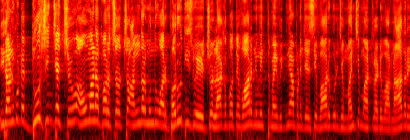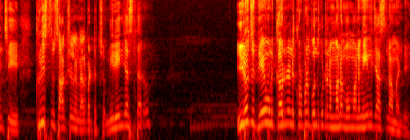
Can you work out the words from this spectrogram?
ఇది అనుకుంటే దూషించవచ్చు అవమానపరచవచ్చు అందరి ముందు వారు పరువు తీసివేయచ్చు లేకపోతే వారి నిమిత్తమై విజ్ఞాపన చేసి వారి గురించి మంచి మాట్లాడి వారిని ఆదరించి క్రీస్తు సాక్షులను నిలబెట్టచ్చు. మీరేం చేస్తారు ఈరోజు దేవుని కరుణని కృపను పొందుకుంటున్న మనము మనం ఏమి చేస్తున్నామండి?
